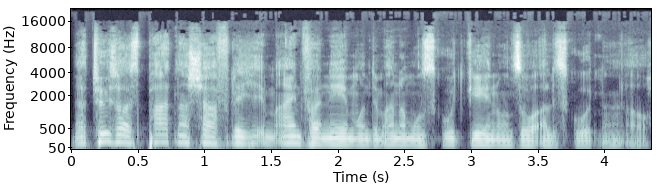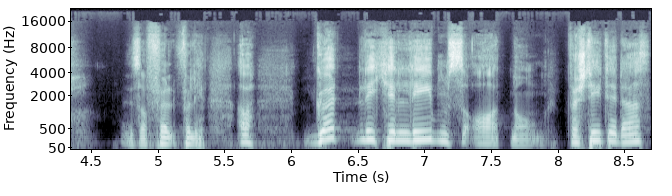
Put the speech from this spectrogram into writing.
Natürlich soll es partnerschaftlich im Einvernehmen und dem anderen muss gut gehen und so, alles gut, ne? auch. Ist auch völlig, aber göttliche Lebensordnung. Versteht ihr das?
